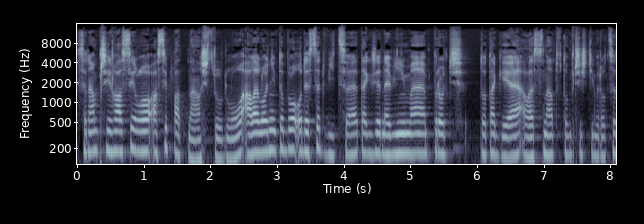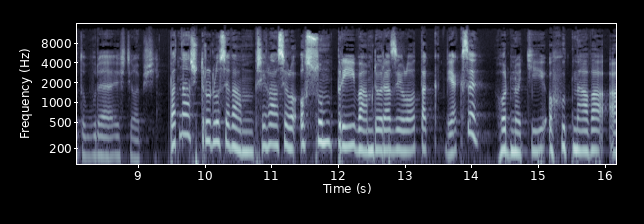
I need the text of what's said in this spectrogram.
se nám přihlásilo asi 15 štrůdlů, ale loni to bylo o 10 více, takže nevíme, proč to tak je, ale snad v tom příštím roce to bude ještě lepší. 15 štrudlů se vám přihlásilo, 8 prý vám dorazilo, tak jak se hodnotí, ochutnává a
